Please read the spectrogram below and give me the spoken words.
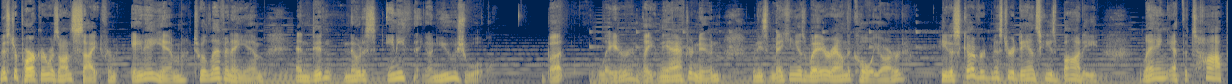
Mr. Parker was on site from 8 a.m. to 11 a.m. and didn't notice anything unusual. But later, late in the afternoon, when he's making his way around the coal yard, he discovered Mr. Adamski's body laying at the top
